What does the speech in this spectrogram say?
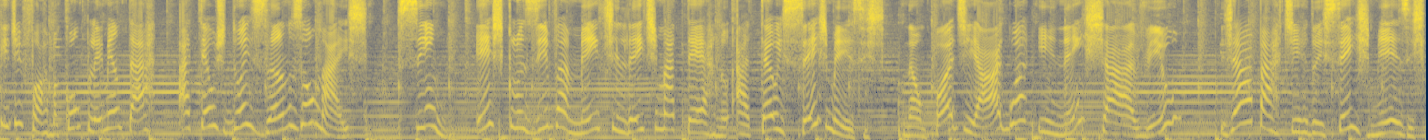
e de forma complementar até os dois anos ou mais. Sim, exclusivamente leite materno até os seis meses. Não pode água e nem chá, viu? Já a partir dos seis meses,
